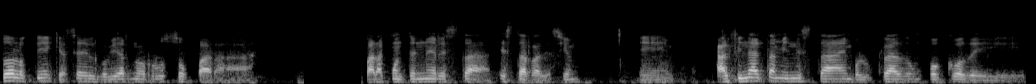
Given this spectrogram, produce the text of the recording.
todo lo que tiene que hacer el gobierno ruso para, para contener esta, esta radiación. Eh, al final también está involucrado un poco de,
